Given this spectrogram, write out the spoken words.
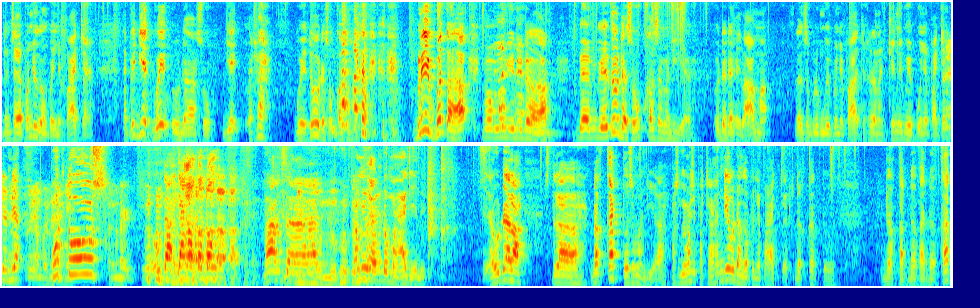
Dan saya pun juga mempunyai pacar. Tapi dia gue udah suka dia apa? Gue itu udah suka sama belibet ah. Ngomong gini doang. Dan gue itu udah suka sama dia. Udah dari lama dan sebelum gue punya pacar dan akhirnya gue punya pacar dan dia Gue yang bener, putus. Ya udah jangan todong. Bangsa kami random aja ini. Ya udahlah setelah dekat tuh sama dia pas gue masih pacaran dia udah nggak punya pacar dekat tuh. Dekat dekat dekat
